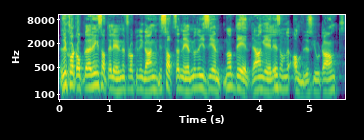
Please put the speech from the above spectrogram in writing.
Etter kort opplæring satte elevene flokken i gang. De satte seg ned med disse jentene og delte evangeliet som de aldri skulle gjort annet.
